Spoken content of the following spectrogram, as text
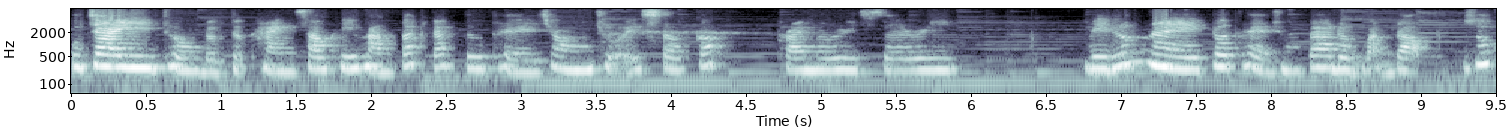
Ujjayi thường được thực hành sau khi hoàn tất các tư thế trong chuỗi sơ cấp Primary Series vì lúc này cơ thể chúng ta được vận động, giúp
